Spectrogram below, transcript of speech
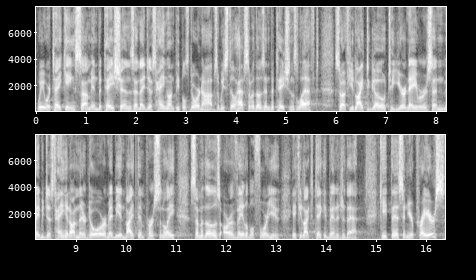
We were taking some invitations, and they just hang on people's doorknobs. And we still have some of those invitations left. So if you'd like to go to your neighbors and maybe just hang it on their door or maybe invite them personally, some of those are available for you if you'd like to take advantage of that. Keep this in your prayers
